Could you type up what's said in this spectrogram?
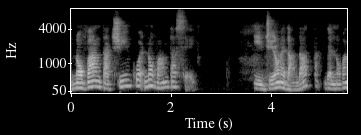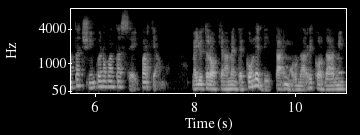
95-96. Il girone d'andata del 95-96. Partiamo. Mi aiuterò chiaramente con le dita in modo da ricordarmi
